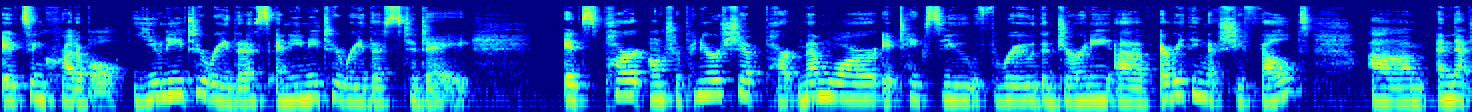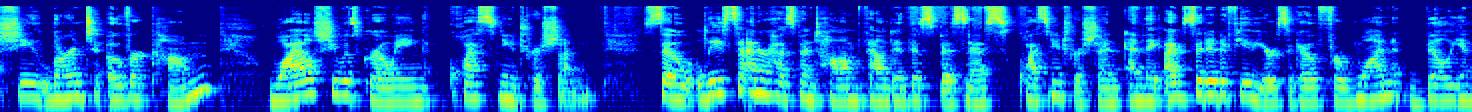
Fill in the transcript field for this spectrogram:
it's incredible. You need to read this and you need to read this today. It's part entrepreneurship, part memoir. It takes you through the journey of everything that she felt um, and that she learned to overcome while she was growing Quest Nutrition. So Lisa and her husband Tom founded this business, Quest Nutrition, and they exited a few years ago for $1 billion.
